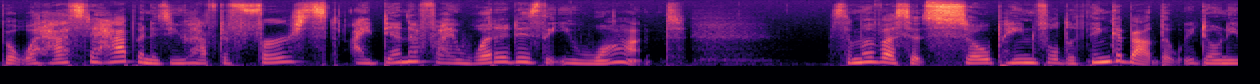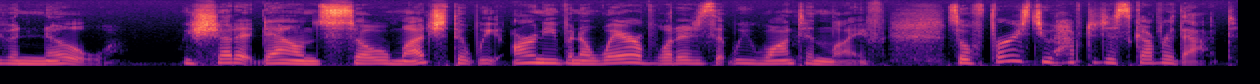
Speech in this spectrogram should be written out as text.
But what has to happen is you have to first identify what it is that you want. Some of us, it's so painful to think about that we don't even know. We shut it down so much that we aren't even aware of what it is that we want in life. So, first, you have to discover that.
